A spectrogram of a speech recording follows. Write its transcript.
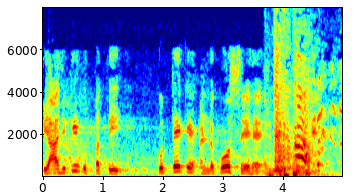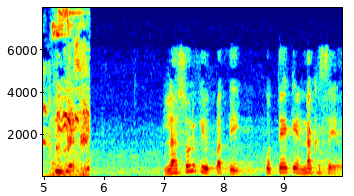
प्याज की उत्पत्ति कुत्ते के अंडकोश से है लहसुन की उत्पत्ति कुत्ते के नख से है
